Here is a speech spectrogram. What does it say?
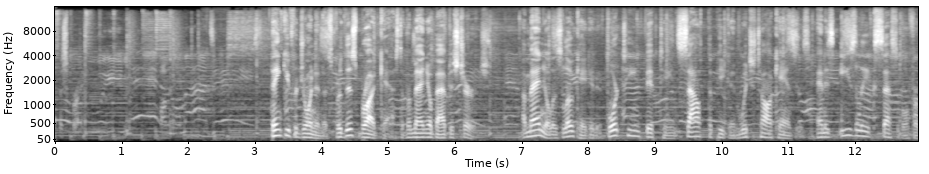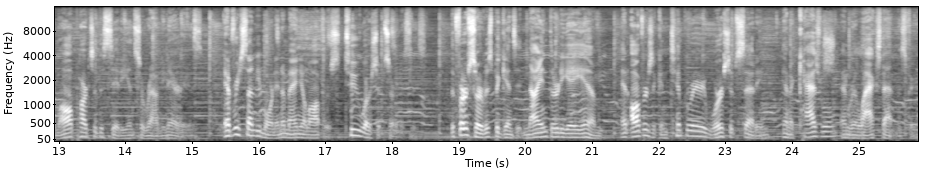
Let's pray. Thank you for joining us for this broadcast of Immanuel Baptist Church. Immanuel is located at 1415 South Topeka in Wichita, Kansas, and is easily accessible from all parts of the city and surrounding areas. Every Sunday morning, Immanuel offers two worship services. The first service begins at 9:30 a.m. and offers a contemporary worship setting in a casual and relaxed atmosphere.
